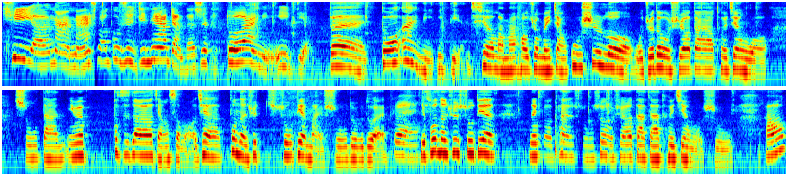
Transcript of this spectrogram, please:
企鹅妈妈说故事，今天要讲的是多爱你一点。对，多爱你一点。企鹅妈妈好久没讲故事了，我觉得我需要大家推荐我书单，因为不知道要讲什么，而且不能去书店买书，对不对？对。也不能去书店那个看书，所以我需要大家推荐我书。好。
